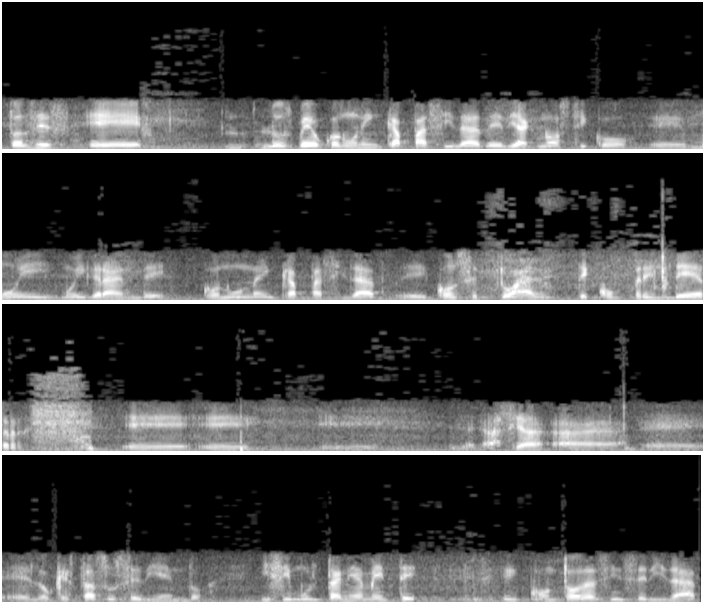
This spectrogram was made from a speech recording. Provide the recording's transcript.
Entonces, eh, los veo con una incapacidad de diagnóstico eh, muy muy grande, con una incapacidad eh, conceptual de comprender eh, hacia lo que está sucediendo y simultáneamente, con toda sinceridad,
